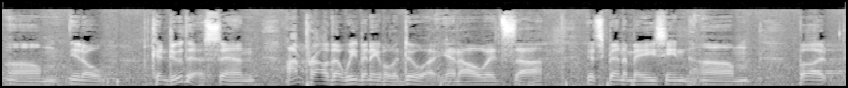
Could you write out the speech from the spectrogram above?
um, you know can do this, and I'm proud that we've been able to do it. You know, it's uh, it's been amazing. Um, but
